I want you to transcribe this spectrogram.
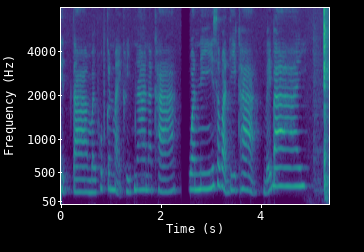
ติดตามไว้พบกันใหม่คลิปหน้านะคะ วันนี้สวัสดีค่ะ บ๊ายบาย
